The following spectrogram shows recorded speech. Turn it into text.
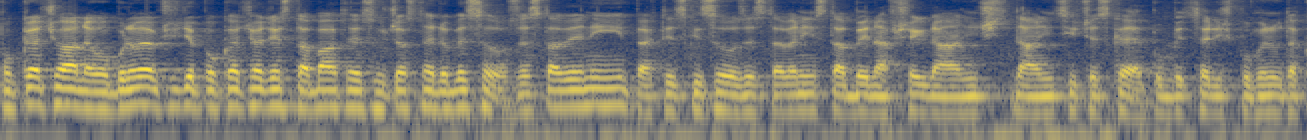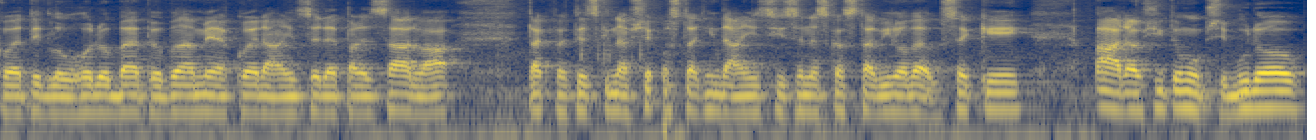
pokračovat, nebo budeme určitě pokračovat těch stavbách, které v současné době jsou rozestavěný. Prakticky jsou rozestavený stavby na všech dálnic, dálnicích České republice. Když pominu takové ty dlouhodobé problémy, jako je dálnice D52, tak prakticky na všech ostatních dálnicích se dneska staví nové úseky a další k tomu přibudou,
